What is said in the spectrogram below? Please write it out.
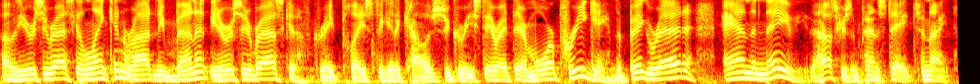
of the University of Nebraska Lincoln, Rodney Bennett, University of Nebraska. Great place to get a college degree. Stay right there. More pregame, the Big Red and the Navy, the Huskers and Penn State tonight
